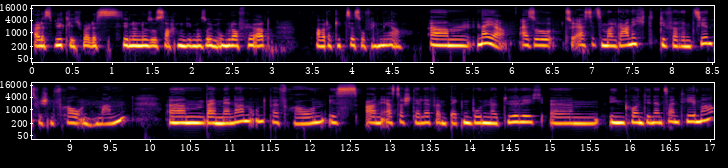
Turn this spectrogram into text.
alles wirklich? Weil das sind ja nur so Sachen, die man so im Umlauf hört. Aber da gibt es ja so viel mehr. Ähm, naja, also zuerst jetzt mal gar nicht differenzieren zwischen Frau und Mann. Ähm, bei Männern und bei Frauen ist an erster Stelle beim Beckenboden natürlich ähm, Inkontinenz ein Thema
